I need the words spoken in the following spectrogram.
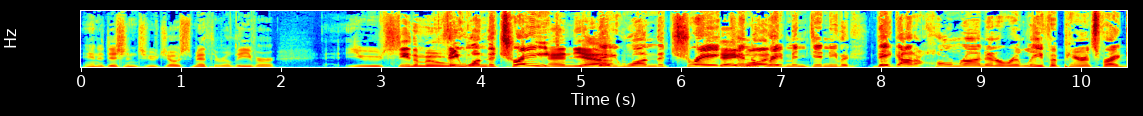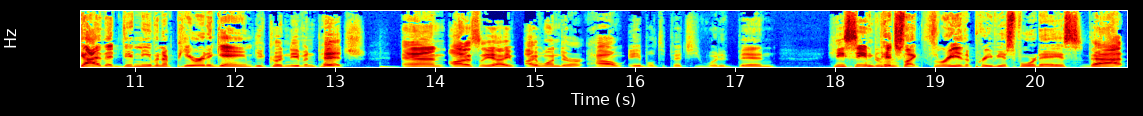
in addition to Joe Smith, the reliever. You see the move. They won the trade. And yeah. They won the trade. Day Kendall one. Graveman didn't even they got a home run and a relief appearance for a guy that didn't even appear in a game. He couldn't even pitch. And honestly, I, I wonder how able to pitch he would have been. He seemed he pitched like three of the previous four days. That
